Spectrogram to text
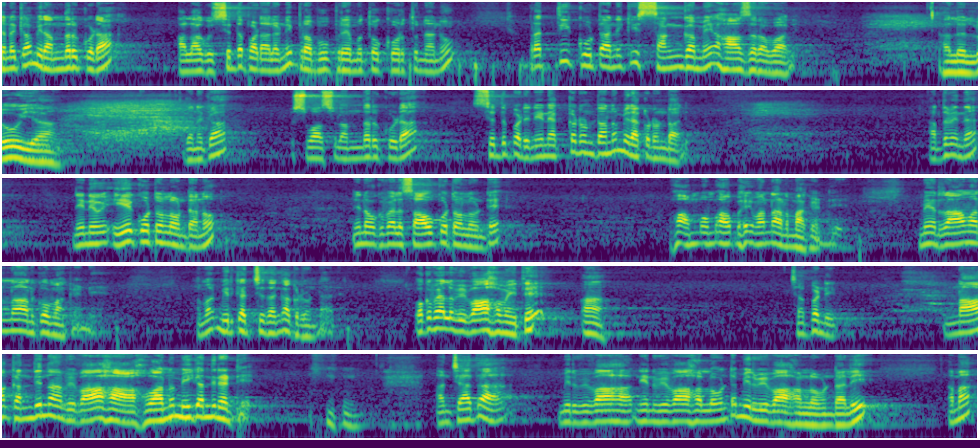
గనక మీరందరూ కూడా అలాగూ సిద్ధపడాలని ప్రభు ప్రేమతో కోరుతున్నాను. ప్రతి కూటానికి సంఘమే హాజరవ్వాలి. హల్లెలూయా. గనక విశ్వాసులందరూ కూడా సిద్ధపడి నేను ఎక్కడ ఉంటానో మీరు అక్కడ ఉండాలి అర్థమైందా? నేను ఏ కూటంలో ఉంటానో నేను ఒకవేళ సావు కూటంలో ఉంటే అమ్మ మా భయం అన్నా అనమాకండి మేము రామన్నా అనుకోమాకండి అమ్మ మీరు ఖచ్చితంగా అక్కడ ఉండాలి. ఒకవేళ వివాహం అయితే చెప్పండి. నాకు అందిన వివాహ ఆహ్వానం మీకు అందినట్టే. అంచేత మీరు వివాహ నేను వివాహంలో ఉంటే మీరు వివాహంలో ఉండాలి. అమ్మా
